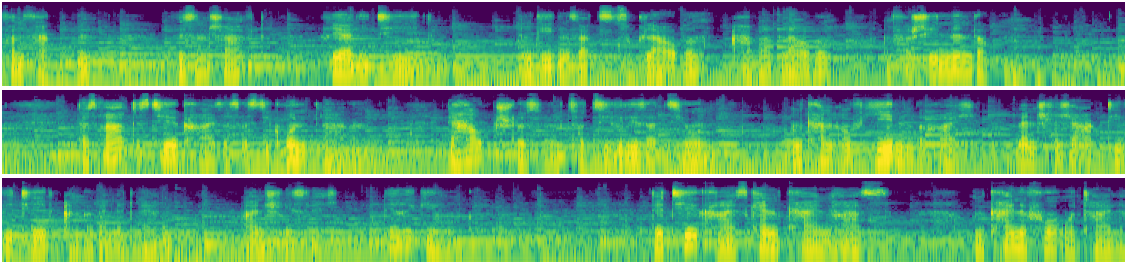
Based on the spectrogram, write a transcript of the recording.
von Fakten, Wissenschaft, Realität, im Gegensatz zu Glaube, Aberglaube und verschiedenen Dogmen. Das Rad des Tierkreises ist die Grundlage, der Hauptschlüssel zur Zivilisation und kann auf jeden Bereich menschlicher Aktivität angewendet werden, einschließlich der Regierung. Der Tierkreis kennt keinen Hass und keine Vorurteile,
